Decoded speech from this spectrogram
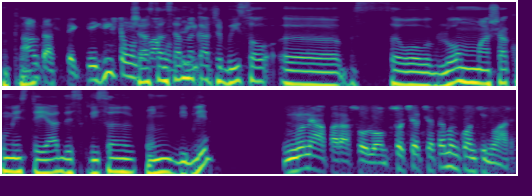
Okay. Alt aspect. Există și asta înseamnă trib... că ar trebui să o, uh, să o luăm așa cum este ea descrisă în Biblie? Nu neapărat să o luăm, să o cercetăm în continuare.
